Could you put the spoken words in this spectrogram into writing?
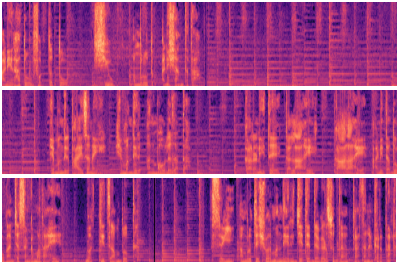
आणि राहतो फक्त तो शिव अमृत आणि शांतता. हे मंदिर पाहायचं नाही हे मंदिर अनुभवलं जातं. कारण इथे कला आहे काळ आहे आणि त्या दोघांच्या संगमात आहे भक्तीचं अमृत. श्री अमृतेश्वर मंदिर जिथे दगड सुद्धा प्रार्थना करतात.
